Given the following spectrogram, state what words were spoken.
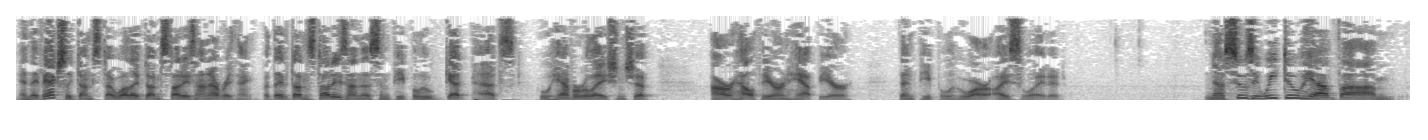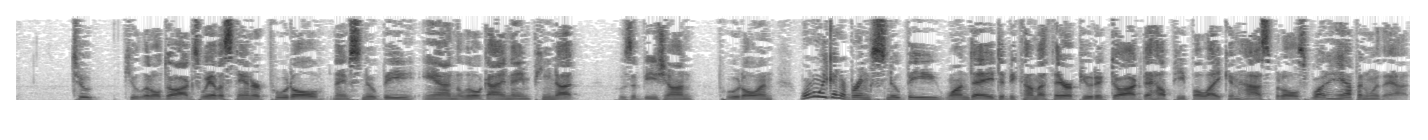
And they've actually done stu- well, they've done studies on everything, but they've done studies on this, and people who get pets, who have a relationship, are healthier and happier than people who are isolated. Now, Susie, we do have um, two cute little dogs. We have a standard poodle named Snoopy, and a little guy named Peanut, who's a Bichon poodle. And weren't we going to bring Snoopy one day to become a therapeutic dog to help people like in hospitals? What happened with that?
